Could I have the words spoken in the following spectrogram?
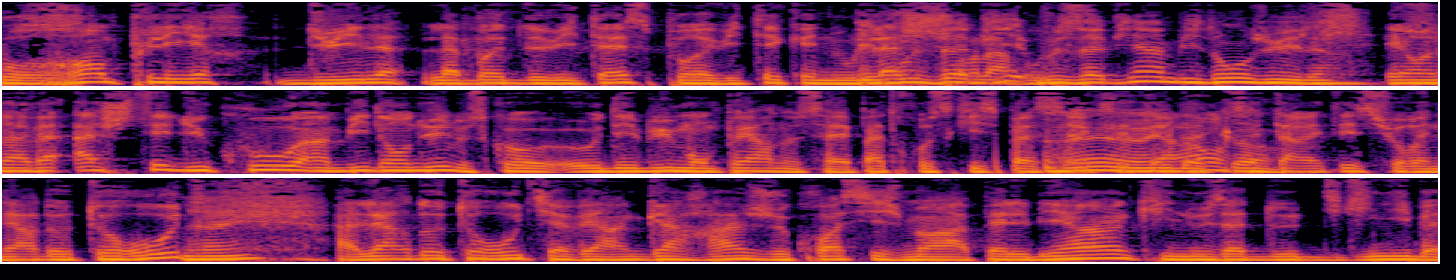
pour remplir d'huile la boîte de vitesse pour éviter qu'elle nous lâche vous sur la aviez, route. vous aviez un bidon d'huile? Et on avait acheté du coup un bidon d'huile parce qu'au au début mon père ne savait pas trop ce qui se passait, Ouais, etc. ouais, on s'est arrêté sur une aire d'autoroute. Ouais. À l'aire d'autoroute, il y avait un garage, je crois, si je me rappelle bien, qui nous a de- qui dit bah,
